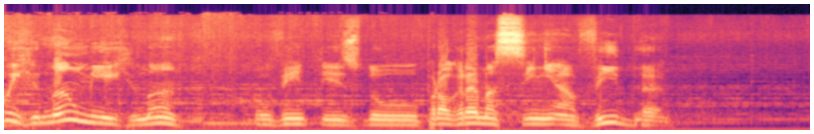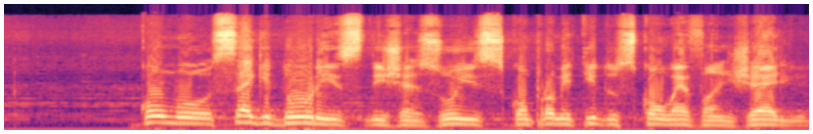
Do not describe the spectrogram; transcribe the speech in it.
Meu irmão, minha irmã, ouvintes do programa Sim a Vida, como seguidores de Jesus, comprometidos com o Evangelho,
